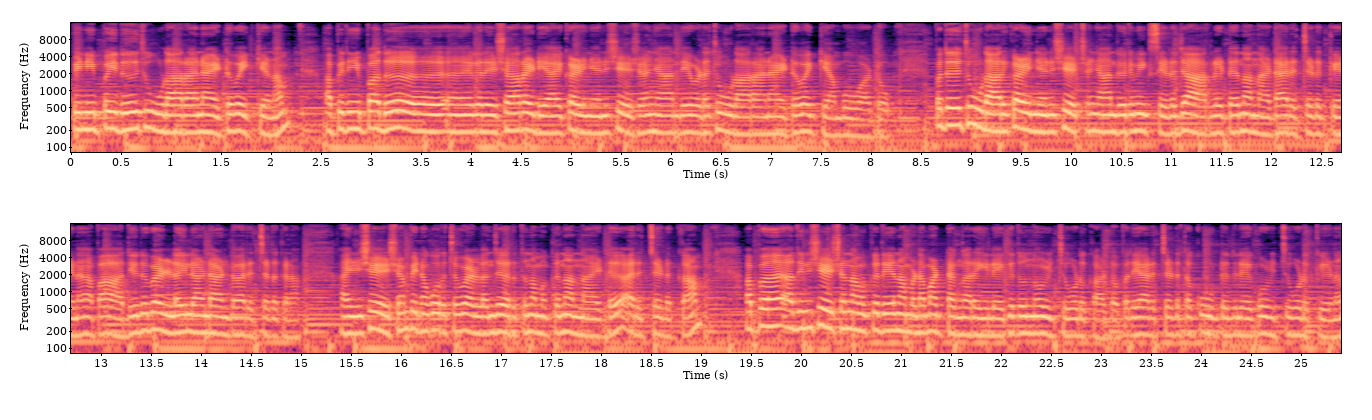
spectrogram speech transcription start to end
പിന്നെ ഇപ്പോൾ ഇത് ചൂടാറാനായിട്ട് വയ്ക്കണം അപ്പോൾ ഇനിയിപ്പോൾ അത് ഏകദേശം റെഡിയായി കഴിഞ്ഞതിന് ശേഷം ഞാൻ ഇവിടെ ചൂടാറാനായിട്ട് വയ്ക്കാൻ പോവാം കേട്ടോ. അപ്പോൾ ഇത് ചൂടാറി കഴിഞ്ഞതിന് ശേഷം ഞാൻ ഇതൊരു മിക്സിയുടെ ജാറിലിട്ട് നന്നായിട്ട് അരച്ചെടുക്കുകയാണ്. അപ്പോൾ ആദ്യം ഇത് വെള്ളം ഇല്ലാണ്ടാണ്ടോ അരച്ചെടുക്കണം. അതിന് ശേഷം പിന്നെ കുറച്ച് വെള്ളം ചേർത്ത് നമുക്ക് നന്നായിട്ട് അരച്ചെടുക്കാം. അപ്പോൾ അതിന് ശേഷം നമുക്കിത് നമ്മുടെ മട്ടൻ കറിയിലേക്ക് ഇതൊന്ന് ഒഴിച്ചു കൊടുക്കാം കേട്ടോ. അപ്പോൾ ഇത് അരച്ചെടുത്ത കൂട്ട് ഇതിലേക്ക് ഒഴിച്ചു കൊടുക്കുകയാണ്.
